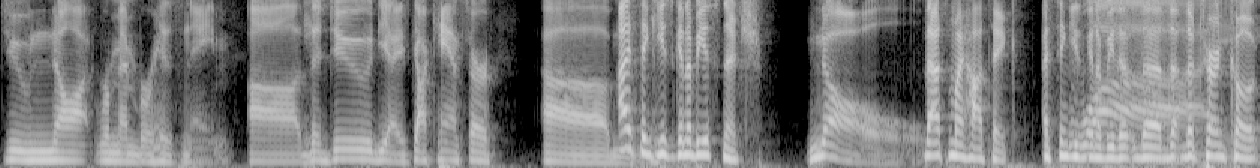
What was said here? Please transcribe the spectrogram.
do not remember his name. Uh, the dude, yeah, he's got cancer. Um, I think he's gonna be a snitch. no, That's my hot take. I think he's gonna be the the, the, the turncoat.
